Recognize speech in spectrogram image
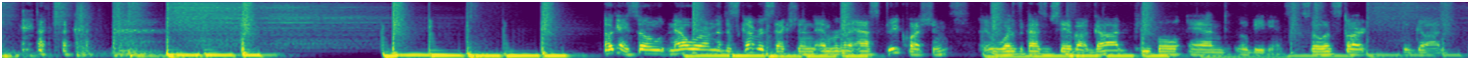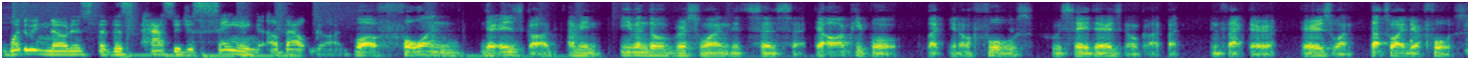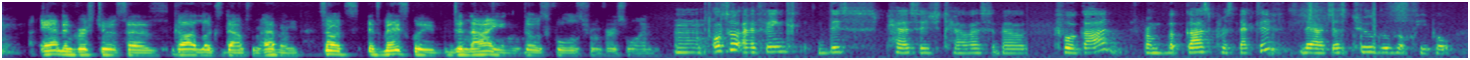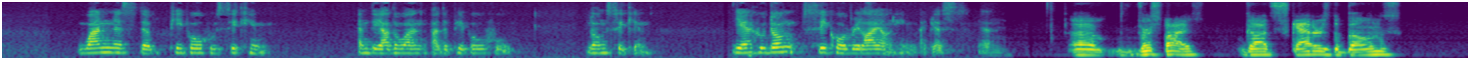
Okay, so now we're on the discover section, and we're going to ask three questions. What does the passage say about God, people, and obedience? So let's start with God. What do we notice that this passage is saying about God? Well, for one, there is God. I mean, even though verse 1 it says that there are people like, you know, fools who say there is no God, but in fact there there is one. That's why they're fools. And in verse two, it says God looks down from heaven. So it's it's basically denying those fools from verse one. Mm, also, I think this passage tells us about for God, from God's perspective, there are just two group of people. One is the people who seek Him, and the other one are the people who don't seek Him. Yeah, who don't seek or rely on Him. I guess. Yeah. Uh, verse five, God scatters the bones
